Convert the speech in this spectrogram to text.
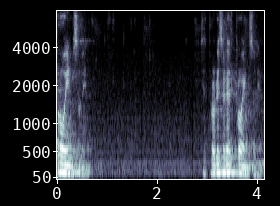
proinsulin. It is produced as proinsulin.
